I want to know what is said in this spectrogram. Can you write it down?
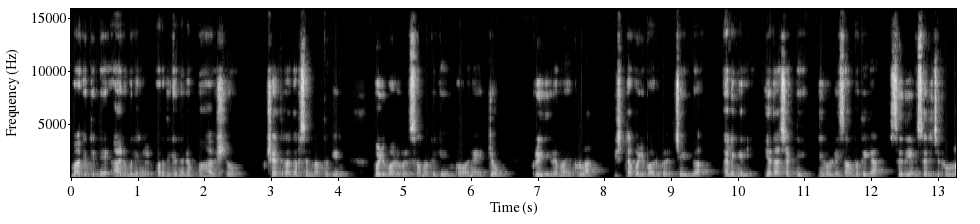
ഭാഗ്യത്തിന്റെ ആനുകൂല്യങ്ങൾ വർദ്ധിക്കുന്നതിനും മഹാവിഷ്ണു ക്ഷേത്ര ദർശനം നടത്തുകയും വഴിപാടുകൾ സമർപ്പിക്കുകയും ഭഗവാന് ഏറ്റവും പ്രീതികരമായിട്ടുള്ള ഇഷ്ട വഴിപാടുകൾ ചെയ്യുക. അല്ലെങ്കിൽ യഥാശക്തി നിങ്ങളുടെ സാമ്പത്തിക സ്ഥിതി അനുസരിച്ചിട്ടുള്ള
